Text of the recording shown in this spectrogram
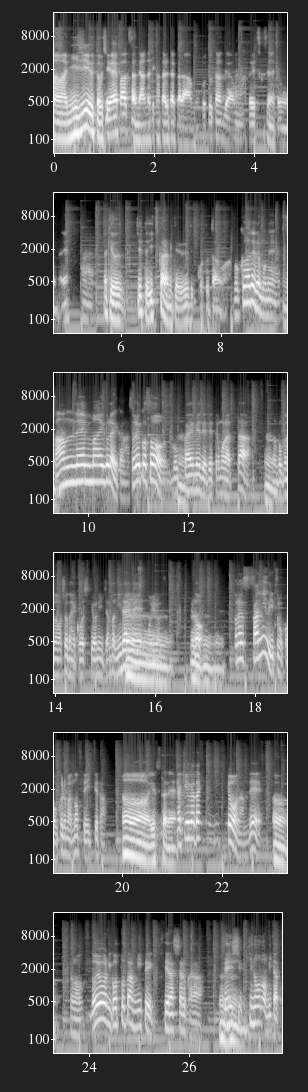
まあまあ、20と J.I. パークさんであんだけ語れたから、もうゴッドタウンでは語り尽くせないと思うんだね。はいだけど、ジェットいつから見てる？ゴッドタウンは。僕はねでもね、うん3年前ぐらいかなそれこそ5回目で出てもらった、うんその僕の初代公式お兄ちゃんと2代目もいるんですけどうんうんうんその3人でいつもこう車に乗って行ってたうん、言ってたね。野球が大体日曜なんでうん。その土曜にゴッドタウン見てきてらっしゃるから先週、うん昨日のを見たと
